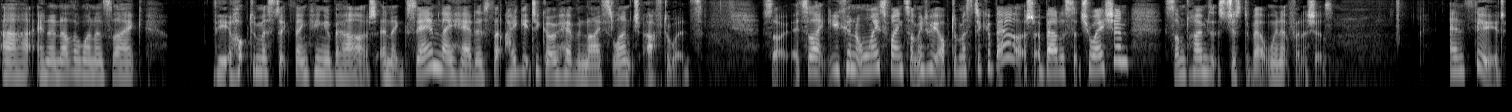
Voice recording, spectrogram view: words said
Uh, and another one is like, the optimistic thinking about an exam they had is that I get to go have a nice lunch afterwards. So it's like you can always find something to be optimistic about, about a situation. Sometimes it's just about when it finishes. And third,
